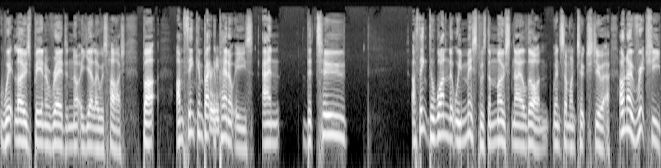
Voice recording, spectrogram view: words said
Whitlow's being a red and not a yellow was harsh, but I'm thinking back the penalties and the two. I think the one that we missed was the most nailed on when someone took Stewart. Oh no, Ritchie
